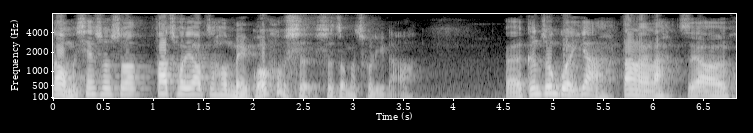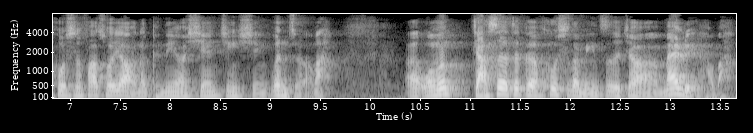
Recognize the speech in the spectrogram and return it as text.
那我们先说说发错药之后，美国护士是怎么处理的啊？呃，跟中国一样，当然了，只要护士发错药，那肯定要先进行问责嘛。呃，我们假设这个护士的名字叫 Mary，好吧？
